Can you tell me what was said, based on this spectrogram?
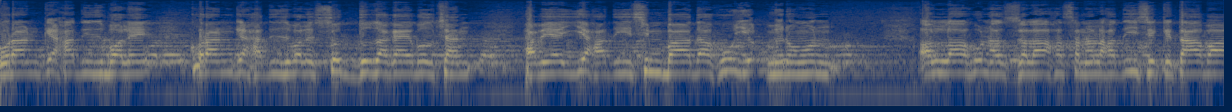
কোরআনকে হাদিস বলে, কোরআনকে হাদিস বলে চোদ্দ জায়গায় বলছেন ভাবে আইয়া হাদিস বাদাহু ইউমিনুন? আল্লাহু নাজ্জালা হাসানাল হাদিস কিতাবা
